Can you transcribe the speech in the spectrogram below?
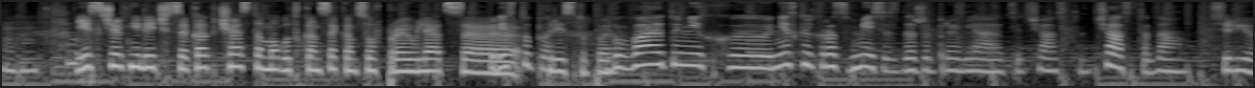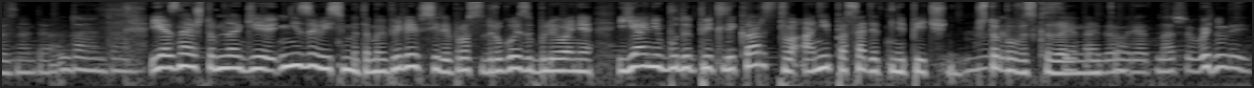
Угу. Если человек не лечится, как часто могут в конце концов проявляться приступы? приступы? Бывает у них э, несколько раз в месяц даже проявляются, часто. Часто, да. Серьезно, да? Да, да. Я знаю, что многие, независимо там эпилепсии или просто другое заболевание, я не буду пить лекарства, они посадят мне печень. Ну, что бы вы сказали все на это? говорят наши больные.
